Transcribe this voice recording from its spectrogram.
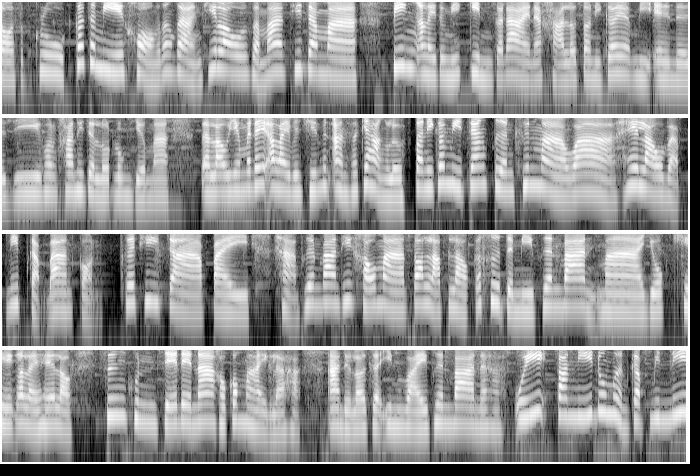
รอสักครู่ก็จะมีของต่างๆ ที่เราสามารถที่จะมาปิ้งอะไรตรงนี้กินก็ได้นะคะ แล้วตอนนี้ก็มี energy ค่อนข้างที่จะลดลงเยอะมาก แต่เรายังไม่ได้อะไรเป็นชิ้นเป็นอันสักอย่างเลย ตอนนี้ก็มีแจ้งเตือนขึ้นมาว่าให้เราแบบรีบกลับบ้านก่อน เพื่อที่จะไปหาเพื่อนบ้านที่เขามาต้อนรับเราก็คือจะมีเพื่อนบ้านมายกเค้กอะไรให้เรา ซึ่งคุณเจเดน่าเขาก็มาอีกแล้วค่ะอ่าเดี๋ยวเราจะอินไว้เพื่อนบ้านนะคะอุ๊ย ตอนนี้ดูเหมือนกับมินนี่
